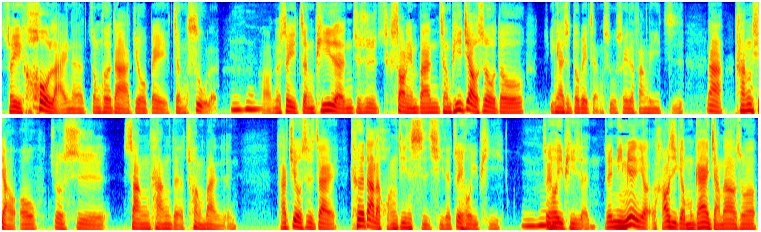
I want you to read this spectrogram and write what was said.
所以后来呢，中科大就被整肃了。嗯哼，好，那所以整批人就是少年班，整批教授都应该是都被整肃。随着方励之，那汤小欧就是商汤的创办人。他就是在科大的黄金时期的最后一批，嗯，最后一批人，所以里面有好几个，我们刚才讲到说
